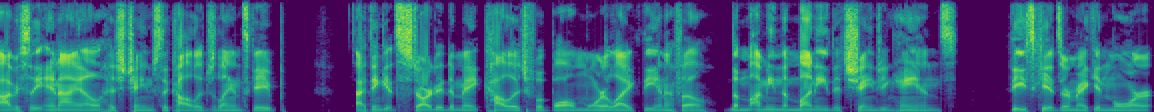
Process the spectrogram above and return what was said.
obviously NIL has changed the college landscape. I think it started to make college football more like the NFL. The I mean the money that's changing hands. These kids are making more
